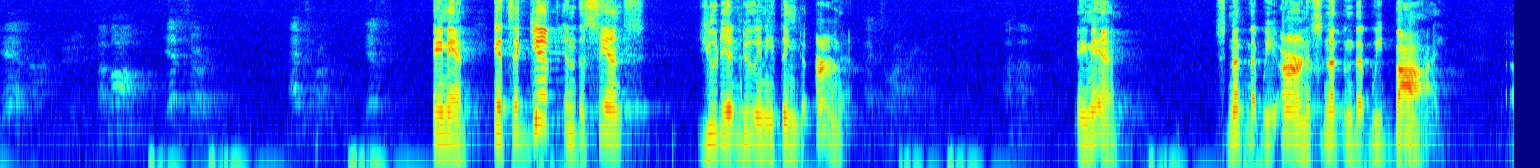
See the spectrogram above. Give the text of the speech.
yeah. Come on. Yes, sir. That's right. Yes. Amen. It's a gift in the sense you didn't do anything to earn it. Amen. It's nothing that we earn, it's nothing that we buy. Uh,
